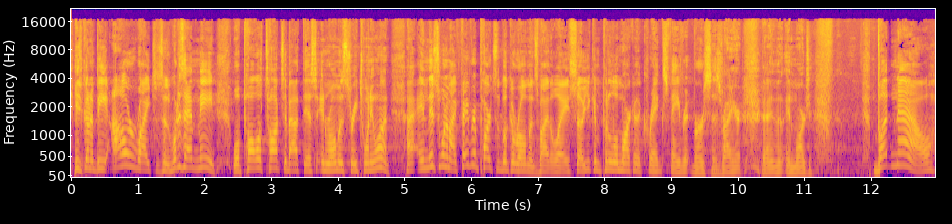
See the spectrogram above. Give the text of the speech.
He's going to be our righteousness. What does that mean? Well, Paul talks about this in Romans 3 21. Uh, and this is one of my favorite parts of the book of Romans, by the way. So you can put a little mark of the Craig's favorite verses right here in the in margin. But now,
